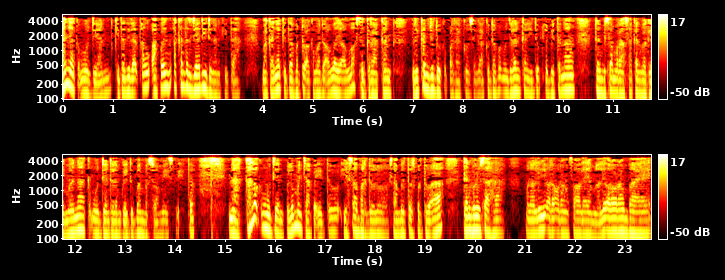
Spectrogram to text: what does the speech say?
Hanya kemudian kita tidak tahu apa yang akan terjadi dengan kita. Makanya kita berdoa kepada Allah ya Allah segerakan berikan jodoh kepadaku sehingga aku dapat menjalankan hidup lebih tenang dan bisa merasakan bagaimana kemudian dalam kehidupan bersuami istri itu. Nah, kalau kemudian belum mencapai itu, ya sabar dulu sambil terus berdoa dan berusaha. Melalui orang-orang saleh, melalui orang-orang baik,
